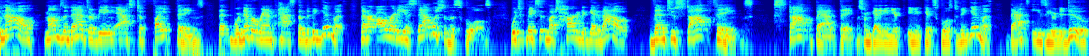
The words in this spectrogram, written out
now moms and dads are being asked to fight things that were never ran past them to begin with, that are already established in the schools, which makes it much harder to get it out than to stop things, stop bad things from getting in your in your kids' schools to begin with. That's easier to do,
